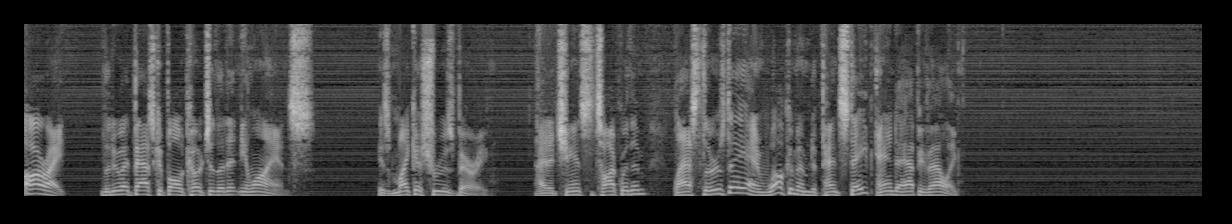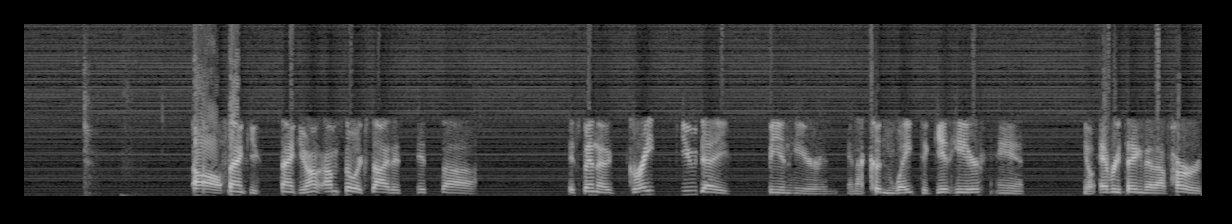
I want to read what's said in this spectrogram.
All right the new head basketball coach of the Nittany Lions is Micah Shrewsberry. I had a chance to talk with him last Thursday and welcome him to Penn State and to Happy Valley. Oh, thank you, thank you. I'm so excited. It's uh, it's been a great few days being here, and, and I couldn't wait to get here and you know, everything that I've heard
